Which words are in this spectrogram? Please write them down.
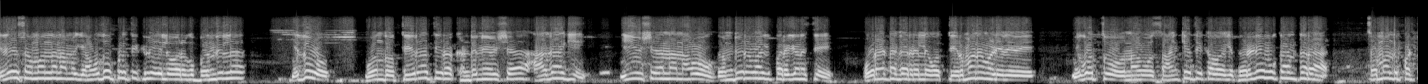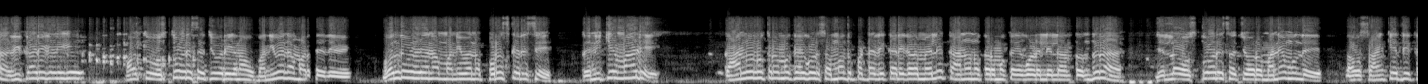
ಇದೇ ಸಂಬಂಧ ನಮಗೆ ಯಾವುದೂ ಪ್ರತಿಕ್ರಿಯೆ ಇಲ್ಲಿವರೆಗೂ ಬಂದಿಲ್ಲ. ಇದು ಒಂದು ತೀರಾ ತೀರಾ ಖಂಡನೀಯ ವಿಷಯ. ಹಾಗಾಗಿ ಈ ವಿಷಯನ ನಾವು ಗಂಭೀರವಾಗಿ ಪರಿಗಣಿಸಿ ಹೋರಾಟಗಾರರಲ್ಲಿ ಇವತ್ತು ತೀರ್ಮಾನ ಮಾಡಿದ್ದೇವೆ. ಇವತ್ತು ನಾವು ಸಾಂಕೇತಿಕವಾಗಿ ಧರಣಿ ಮುಖಾಂತರ ಸಂಬಂಧಪಟ್ಟ ಅಧಿಕಾರಿಗಳಿಗೆ ಮತ್ತು ಉಸ್ತುವಾರಿ ಸಚಿವರಿಗೆ ನಾವು ಮನವಿಯನ್ನ ಮಾಡ್ತಾ ಇದ್ದೇವೆ. ಒಂದು ವೇಳೆ ನಮ್ಮ ಮನವಿಯನ್ನು ಪುರಸ್ಕರಿಸಿ ತನಿಖೆ ಮಾಡಿ ಕಾನೂನು ಕ್ರಮ ಕೈಗೊಳ್ಳ, ಸಂಬಂಧಪಟ್ಟ ಅಧಿಕಾರಿಗಳ ಮೇಲೆ ಕಾನೂನು ಕ್ರಮ ಕೈಗೊಳ್ಳಲಿಲ್ಲ ಅಂತಂದ್ರ ಎಲ್ಲ ಉಸ್ತುವಾರಿ ಸಚಿವರ ಮನೆ ಮುಂದೆ ನಾವು ಸಾಂಕೇತಿಕ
